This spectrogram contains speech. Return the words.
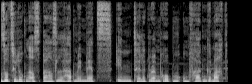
Soziologen aus Basel haben im Netz in Telegram-Gruppen Umfragen gemacht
